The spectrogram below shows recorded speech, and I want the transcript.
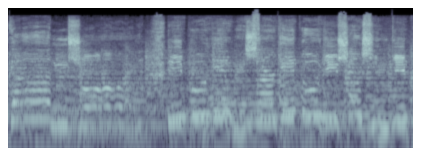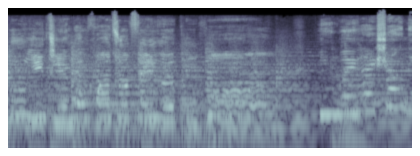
敢说，一步一微笑，一步一伤心，一步一劫难化作飞蛾扑火。为爱上你，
